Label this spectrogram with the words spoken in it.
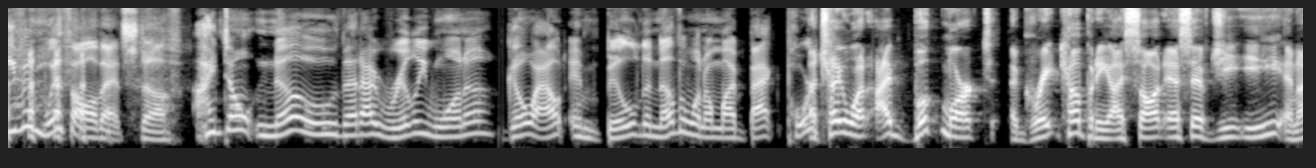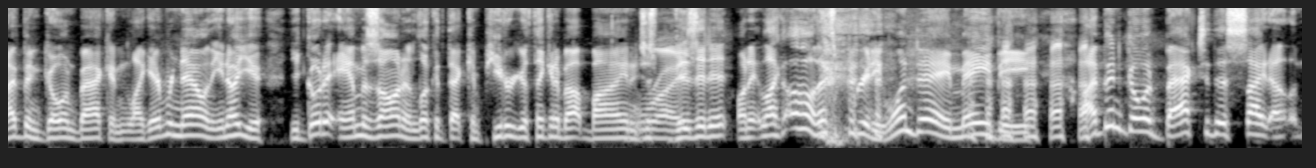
Even with all that stuff, I don't know that I really want to go out and build another one on my back porch. I tell you what, I bookmarked a great company I saw at SFGE, and I've been going back and like every now and you know, you you go to Amazon and look at that computer you're thinking about buying and just Right. visit it on it, like, oh, that's pretty. One day, maybe. I've been going back to this site. Uh, I'm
